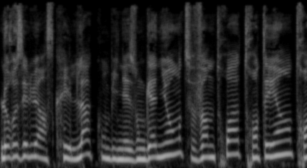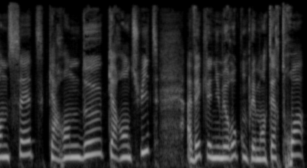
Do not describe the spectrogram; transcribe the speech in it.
L'heureux élu a inscrit la combinaison gagnante 23, 31, 37, 42, 48 avec les numéros complémentaires 3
